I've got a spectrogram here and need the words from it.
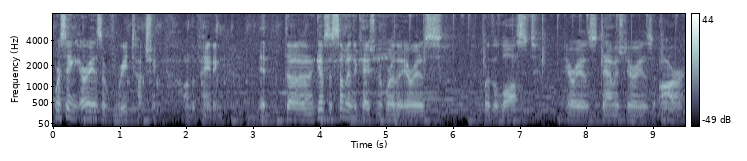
We're seeing areas of retouching on the painting. It uh, gives us some indication of where the areas where the lost areas, damaged areas are.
